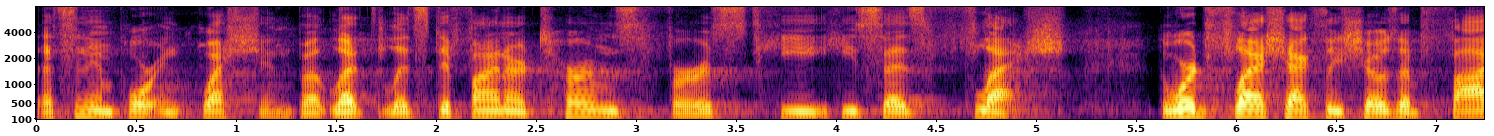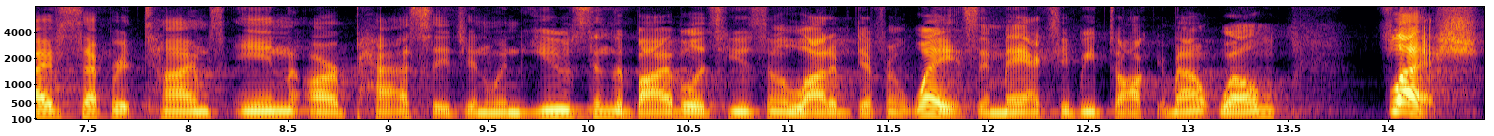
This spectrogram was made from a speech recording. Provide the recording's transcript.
That's an important question, but let, let's define our terms first. He, he says flesh. The word flesh actually shows up five separate times in our passage, and when used in the Bible, it's used in a lot of different ways. It may actually be talking about, well, flesh.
